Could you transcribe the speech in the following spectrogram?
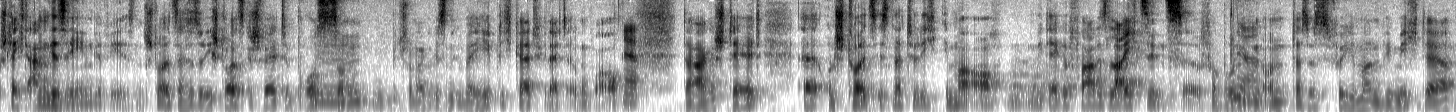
schlecht angesehen gewesen. Stolz, das ist so die stolz geschwellte Brust, mhm. so mit schon einer gewissen Überheblichkeit vielleicht irgendwo auch ja. dargestellt. Äh, und Stolz ist natürlich immer auch mit der Gefahr des Leichtsinns äh, verbunden. Ja. Und das ist für jemanden wie mich, der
